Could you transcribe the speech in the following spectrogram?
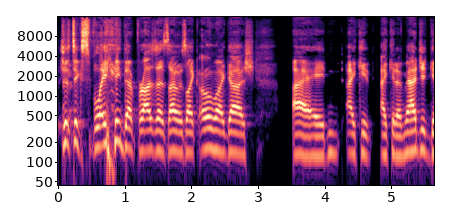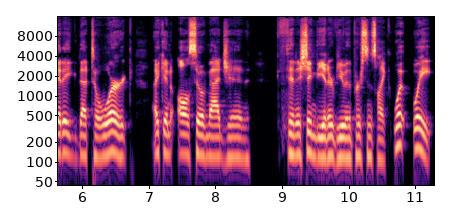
Just explaining that process, I was like, "Oh my gosh, I I could I can imagine getting that to work. I can also imagine finishing the interview and the person's like, "What? Wait,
